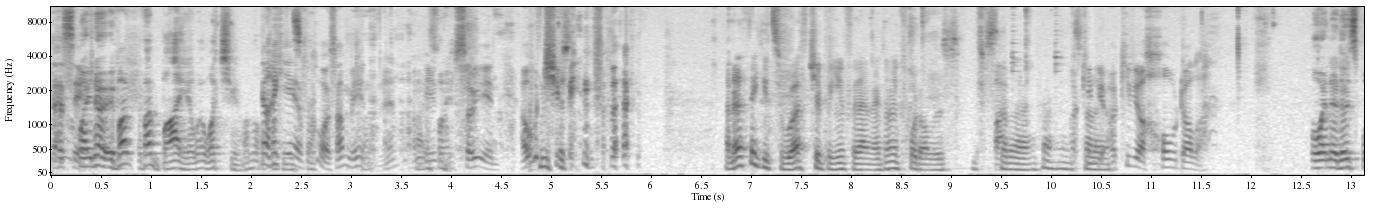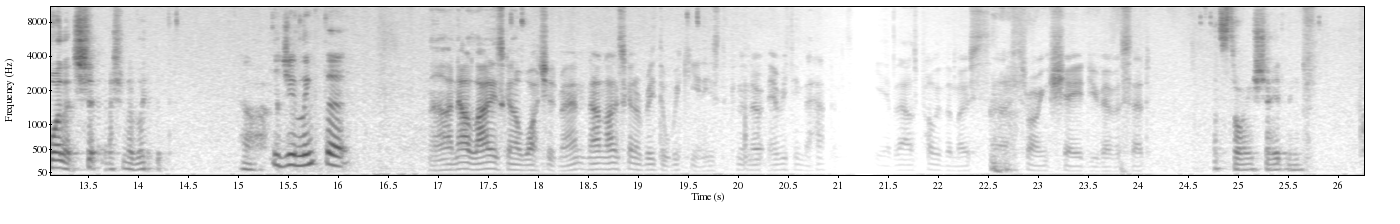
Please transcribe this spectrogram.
That's it. Wait, no. If I'm if I'm buying it, we're watching it. I'm not. Oh fucking yeah, of spec- course. I'm in, man. I'm, Alright, in. I'm so in. I would chip in for that. I don't think it's worth chipping in for that, man. It's only four dollars. It's fine. not a. I'll It's give not you. a. I'll give you a whole dollar. Oh wait, no! Don't spoil it. Shit, I shouldn't have linked it. Oh, Did you link the? No, now Lali's gonna watch it, man. Now Lali's gonna read the wiki and he's gonna know everything that happened. Yeah, but that was probably the most uh, throwing shade you've ever said. That's throwing shade mean. Uh,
